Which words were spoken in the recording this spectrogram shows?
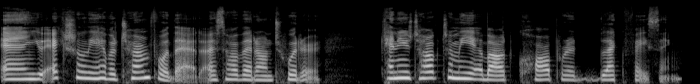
And you actually have a term for that. I saw that on Twitter. Can you talk to me about corporate blackfacing?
